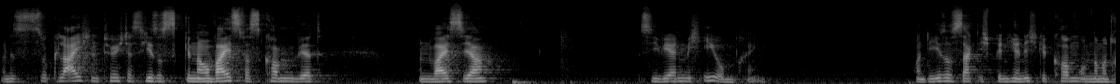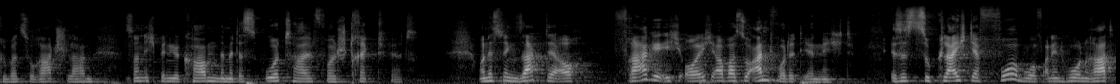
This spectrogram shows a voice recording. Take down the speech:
Und es ist zugleich natürlich, dass Jesus genau weiß, was kommen wird und weiß ja, sie werden mich eh umbringen. Und Jesus sagt, ich bin hier nicht gekommen, um nochmal drüber zu ratschlagen, sondern ich bin gekommen, damit das Urteil vollstreckt wird. Und deswegen sagt er auch, frage ich euch, aber so antwortet ihr nicht. Es ist zugleich der Vorwurf an den Hohen Rat.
